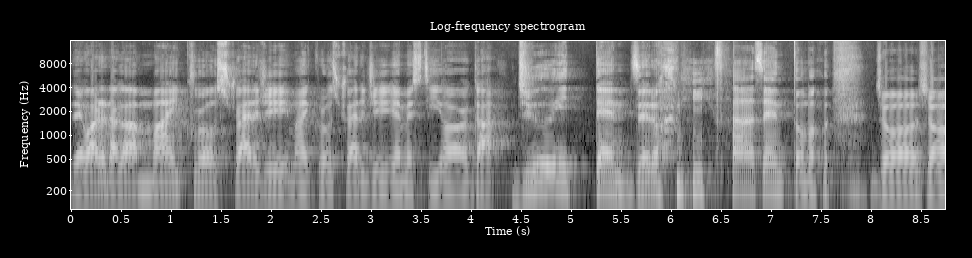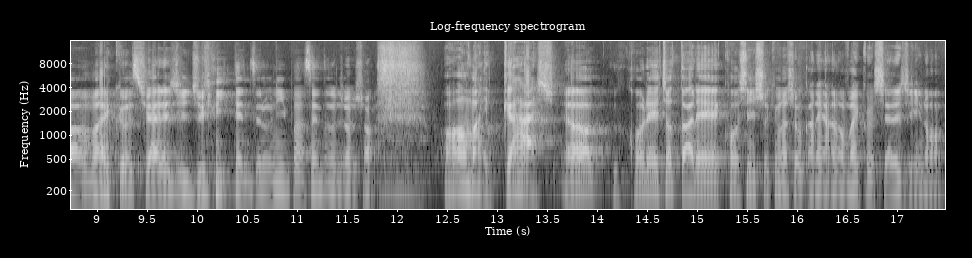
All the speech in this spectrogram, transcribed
で、我らがマイクロストラテジー、マイクロストラテジー MSTR が11.02%の上昇。マイクロストラテジー11.02%の上昇。Oh my gosh! これちょっとあれ更新しときましょうかね。あのマイクロストラテジーの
